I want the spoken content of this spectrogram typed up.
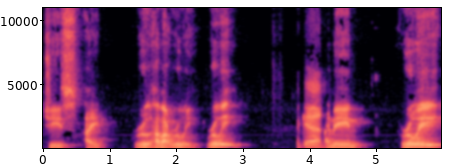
geez, I how about Rui? Rui again. I mean, Rui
